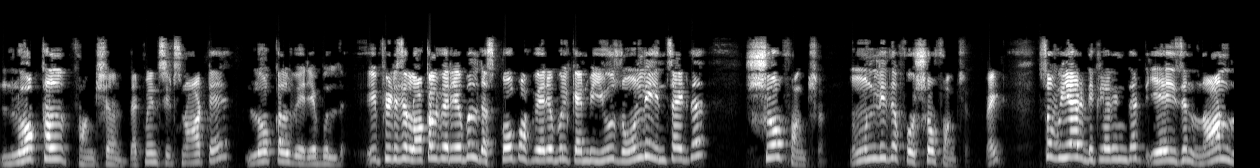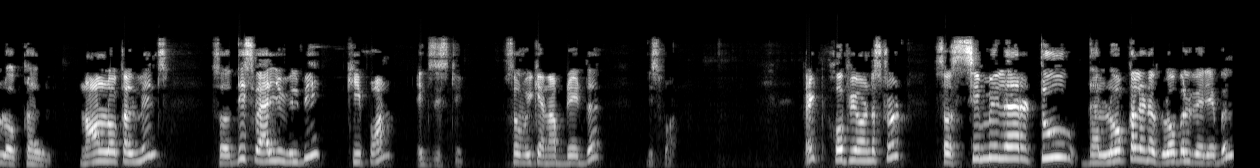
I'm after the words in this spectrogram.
local function. That means it's not a local variable. If it is a local variable the scope of variable can be used only inside the show function. Only the for show function right? So we are declaring that a is a non-local. Non-local means so this value will be keep on existing. So we can update the this one right? Hope you understood. So similar to the local and a global variable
